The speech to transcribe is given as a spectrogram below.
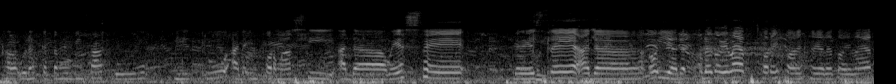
kalau udah ketemu bis satu, itu ada informasi, ada WC, ada WC, ada oh iya ada, ada toilet. Sorry sorry saya ada toilet.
